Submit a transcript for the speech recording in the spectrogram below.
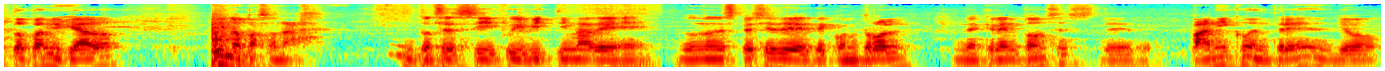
todo paniqueado, y no pasó nada. Entonces sí fui víctima de, de una especie de, de control en aquel entonces, de, de pánico, entré, yo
